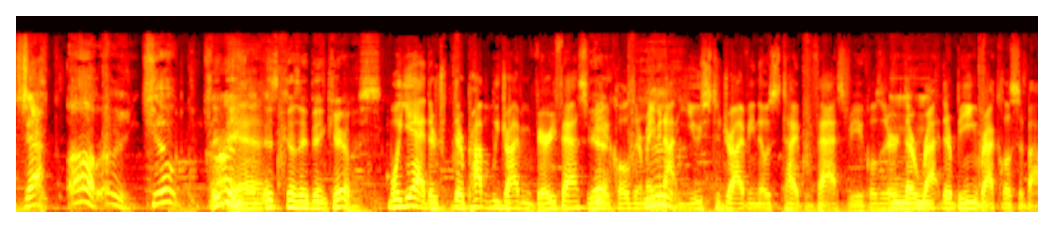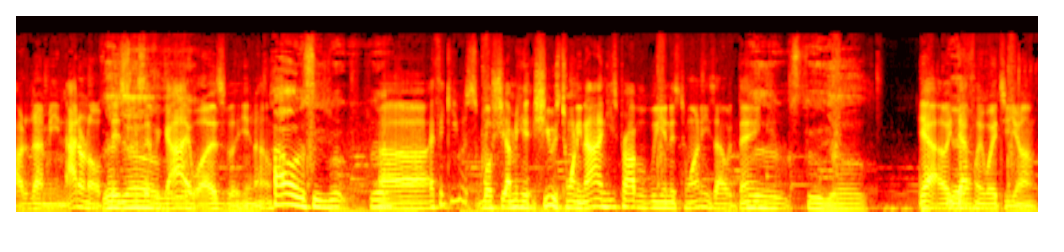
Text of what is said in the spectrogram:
jacked up, I mean, killed. They've It's because they've been careless. Well, yeah, they're they're probably driving very fast Yeah. vehicles. They're maybe Yeah. not used to driving those type of fast vehicles. They're they're Mm-hmm. re- they're being reckless about it. I mean, I don't know if this Yeah, specific yeah. guy was, but you know, How old is he? uh, I think he was. Well, she, I mean, she was 29. He's probably in his 20s, I would think. Yeah, still young. Yeah, like, Yeah. definitely way too young.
